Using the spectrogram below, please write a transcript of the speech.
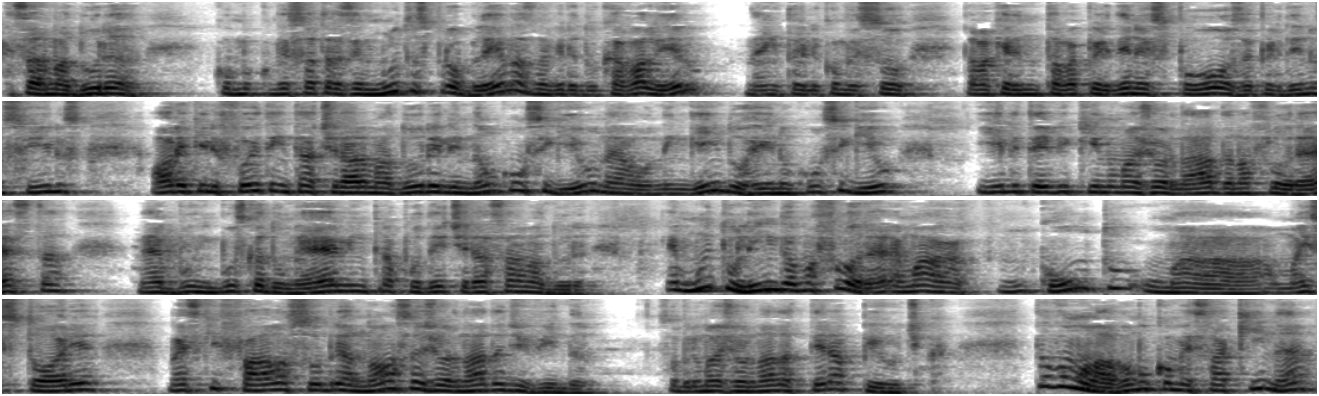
essa armadura começou a trazer muitos problemas na vida do cavaleiro, né? Então ele começou, estava querendo, estava perdendo a esposa, perdendo os filhos. A hora que ele foi tentar tirar a armadura, ele não conseguiu, né? Ou ninguém do reino conseguiu, e ele teve que ir numa jornada na floresta, né? Em busca do Merlin para poder tirar essa armadura. É muito lindo, é uma floresta, é uma, um conto, uma, uma história, mas que fala sobre a nossa jornada de vida, sobre uma jornada terapêutica. Então vamos lá, vamos começar aqui, né?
